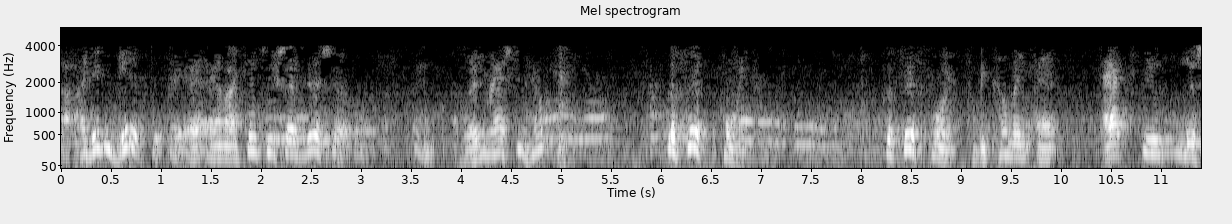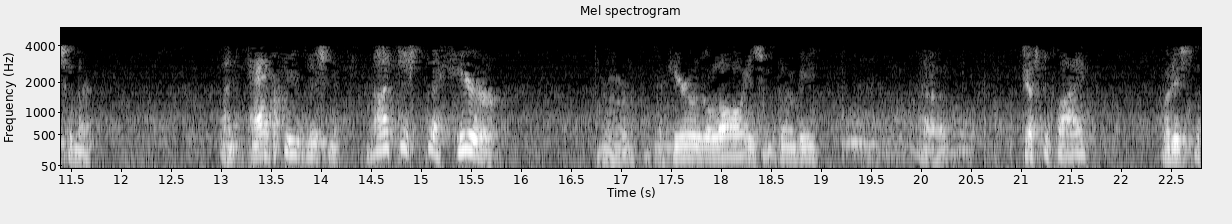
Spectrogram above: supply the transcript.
I didn't get it, and I think you said this. Uh, and let him ask and help you. The fifth point. The fifth point becoming an active listener. An active listener. Not just the hearer. The hearer of the law isn't going to be uh, justified, but it's the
